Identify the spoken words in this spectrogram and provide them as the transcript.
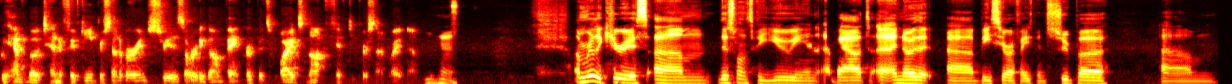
we have about 10 or 15% of our industry that's already gone bankrupt. It's why it's not 50% right now. Mm-hmm. I'm really curious. Um, this one's for you, Ian. About I know that uh, BCRFA has been super um,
